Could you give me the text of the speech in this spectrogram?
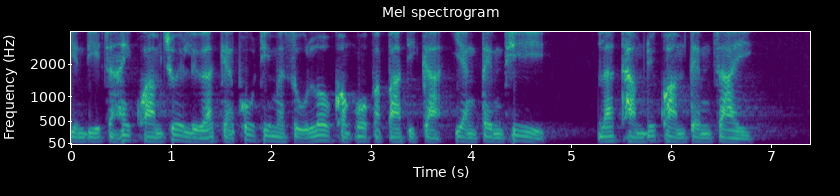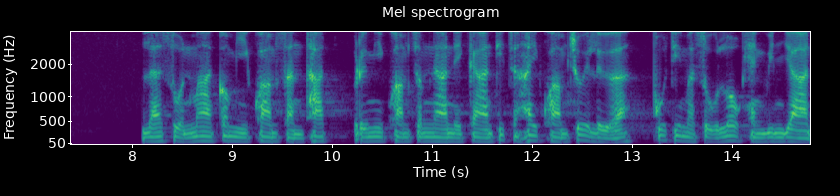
ยินดีจะให้ความช่วยเหลือแก่ผู้ที่มาสู่โลกของโอปปาติกะอย่างเต็มที่ และทำด้วยความเต็มใจ และส่วนมากก็มีความสันทัดหรือมีความชำนาญในการที่จะให้ความช่วยเหลือผู้ที่มาสู่โลกแห่งวิญญาณ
